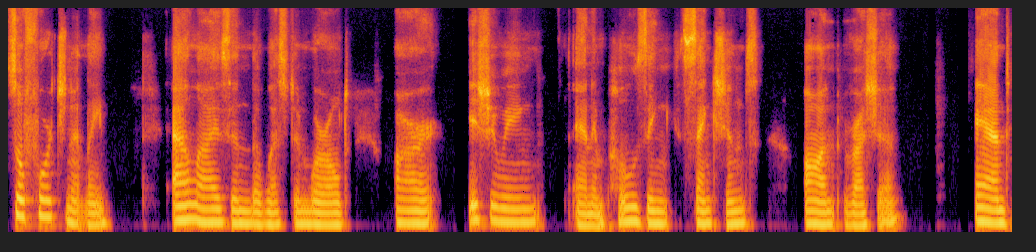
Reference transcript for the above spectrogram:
So, fortunately, allies in the Western world are issuing and imposing sanctions on Russia. And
